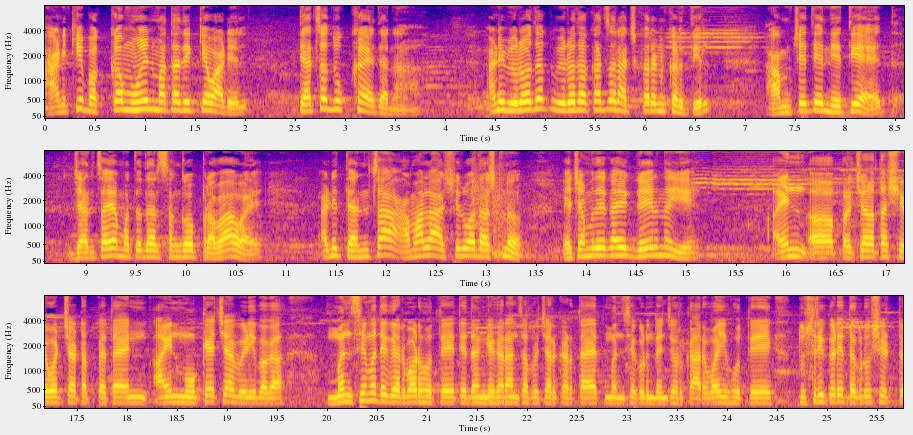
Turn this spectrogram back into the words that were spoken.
आणखी भक्कम होईन मताधिक्य वाढेल. त्याचं दुःख आहे त्यांना. आणि विरोधक विरोधकाचं राजकारण करतील. आमचे ते नेते आहेत ज्यांचा या मतदारसंघ प्रभाव आहे आणि त्यांचा आम्हाला आशीर्वाद असणं याच्यामध्ये काही गैर नाही आहे ऐन प्रचार आता शेवटच्या टप्प्यात आहे. ऐन- ऐन मोक्याच्या वेळी बघा मनसेमध्ये गडबड होते ते दंगेकरांचा प्रचार करतायत मनसेकडून त्यांच्यावर कारवाई होते दुसरीकडे दगडूशेठ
